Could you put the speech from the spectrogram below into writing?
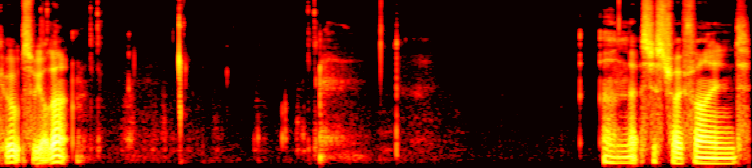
Cool, so we got that. And let's just try find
